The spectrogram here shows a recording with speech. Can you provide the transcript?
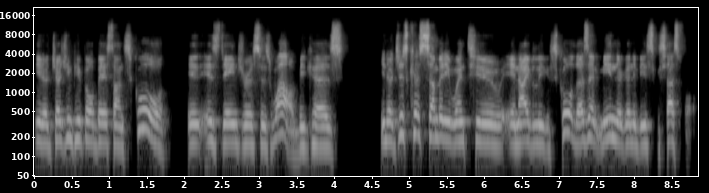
you know judging people based on school is, is dangerous as well because you know just because somebody went to an Ivy League school doesn't mean they're going to be successful.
